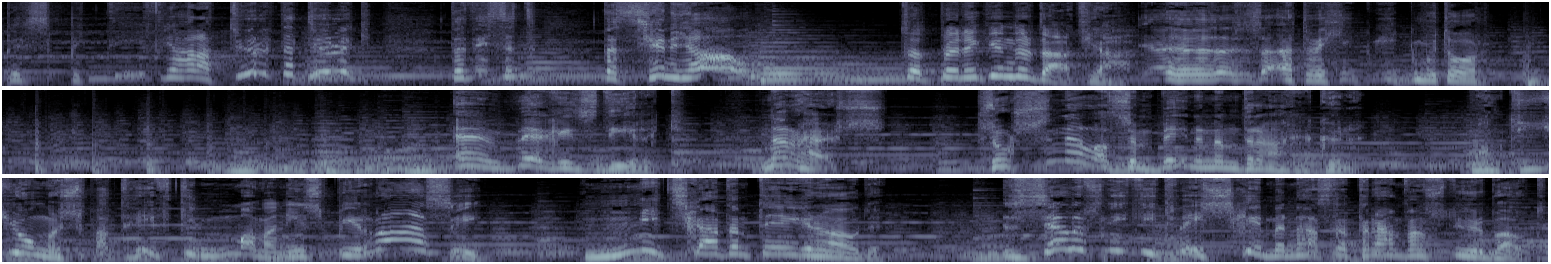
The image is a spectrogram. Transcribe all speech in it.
perspectief. Ja, natuurlijk, natuurlijk. Dat is het. Dat is geniaal. Dat ben ik inderdaad, ja. Eh, uit de weg, ik, ik moet door. En weg is Dirk. Naar huis. Zo snel als zijn benen hem dragen kunnen. Want jongens, wat heeft die man een inspiratie. Niets gaat hem tegenhouden. Zelfs niet die twee schimmen naast het raam van stuurboot.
